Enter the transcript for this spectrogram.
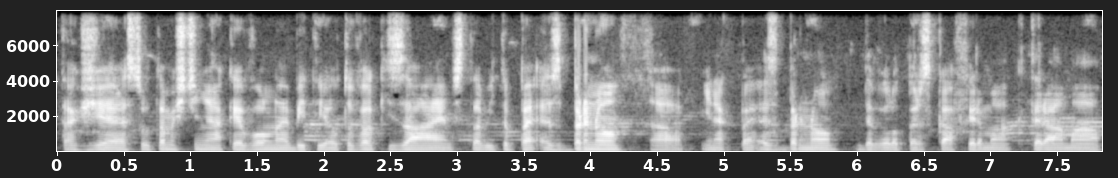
takže jsou tam ještě nějaké volné byty, o to velký zájem, staví to PS Brno, jinak PS Brno, developerská firma, která má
